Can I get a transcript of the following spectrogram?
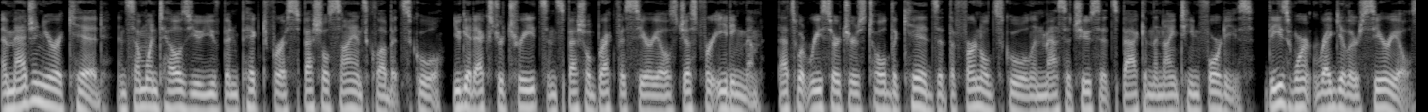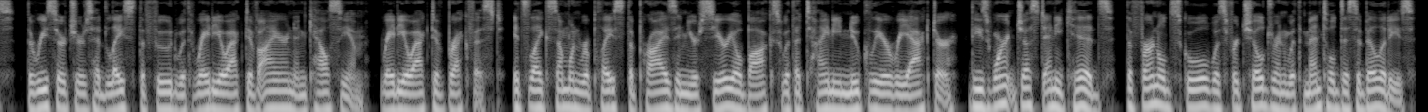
Imagine you're a kid and someone tells you you've been picked for a special science club at school. You get extra treats and special breakfast cereals just for eating them. That's what researchers told the kids at the Fernald School in Massachusetts back in the 1940s. These weren't regular cereals. The researchers had laced the food with radioactive iron and calcium. Radioactive breakfast. It's like someone replaced the prize in your cereal box with a tiny nuclear reactor. These weren't just any kids. The Fernald School was for children with mental disabilities.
